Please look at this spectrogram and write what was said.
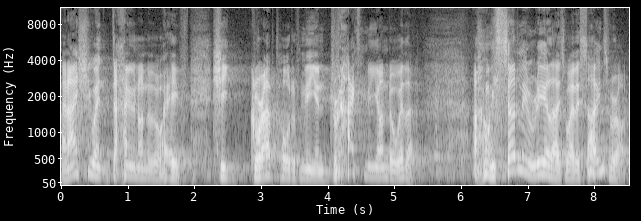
And as she went down under the wave, she grabbed hold of me and dragged me under with her. And we suddenly realized why the signs were up.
